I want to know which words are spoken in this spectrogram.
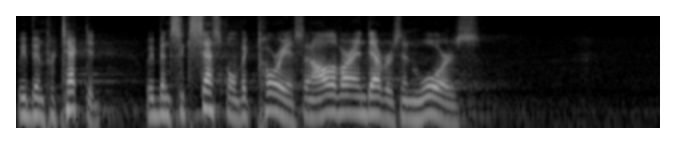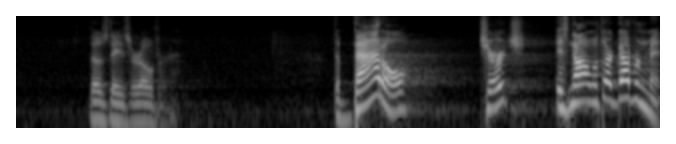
we've been protected, we've been successful victorious in all of our endeavors and wars. Those days are over. The battle, church, is not with our government.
